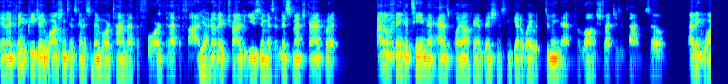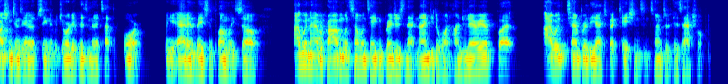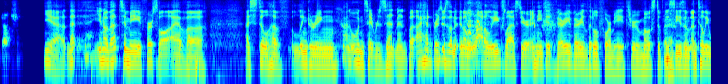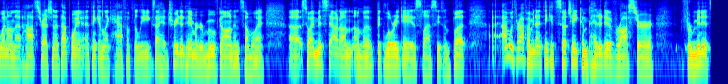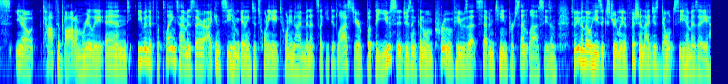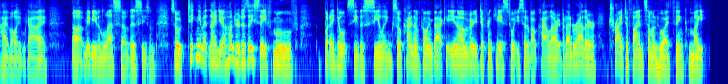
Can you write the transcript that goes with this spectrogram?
And I think PJ Washington's going to spend more time at the fourth and at the five. Yeah. I know they've tried to use him as a mismatch guy, but I don't think a team that has playoff ambitions can get away with doing that for long stretches of time. So I think Washington's ended up seeing the majority of his minutes at the four when you add in Mason Plumlee. So I wouldn't have a problem with someone taking Bridges in that 90 to 100 area, but I would temper the expectations in terms of his actual production. Yeah, that you know that to me. First of all, I have uh, I still have lingering. I wouldn't say resentment, but I had Bridges on, in a lot of leagues last year, and he did very, very little for me through most of the Yeah. season until he went on that hot stretch. And at that point, I think in like half of the leagues, I had traded him or moved on in some way. Uh, so I missed out on on the the glory days last season. But I, I'm with Raf. I mean, I think it's such a competitive roster for minutes, you know, top to bottom, really. And even if the playing time is there, I can see him getting to 28, 29 minutes like he did last year, but the usage isn't going to improve. He was at 17% last season. So even though he's extremely efficient, I just don't see him as a high volume guy. Uh, maybe even less so this season. So taking him at 90, 100 is a safe move but I don't see the ceiling. So, kind of going back, you know, a very different case to what you said about Kyle Lowry, but I'd rather try to find someone who I think might,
